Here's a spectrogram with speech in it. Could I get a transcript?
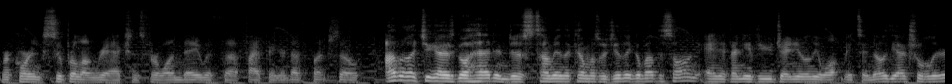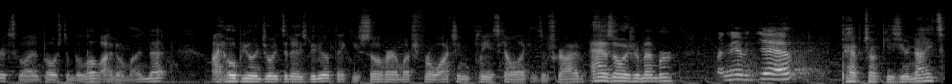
recording super long reactions for one day with uh, Five Finger Death Punch. So I'm gonna let you guys go ahead and just tell me in the comments what you think about the song, and if any of you genuinely want me to know the actual lyrics, go ahead and post them below. I don't mind that. I hope you enjoyed today's video. Thank you so very much for watching. Please comment, like, and subscribe. As always, remember, My name is Jeff. Peff Junkies unite.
